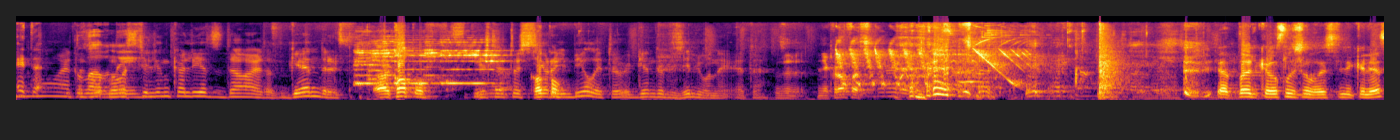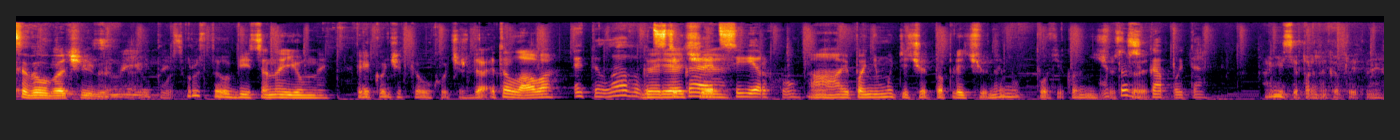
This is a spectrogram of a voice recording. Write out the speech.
Это ну, это главный. Властелин колец, да, этот Гэндальф. А, Коту. Если это серый и белый, то Гэндальф зеленый. Это Некрополь. Я только услышал «Властелин колец», я думал, ну очевидно. просто убийца наемный. Прикончит кого хочешь. Да, это лава. Это лава вот Горячая. стекает сверху. А, и по нему течет по плечу. Ну, ему пофиг, он не Вот тоже чувствует. копыта. Они все парнокопытные.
